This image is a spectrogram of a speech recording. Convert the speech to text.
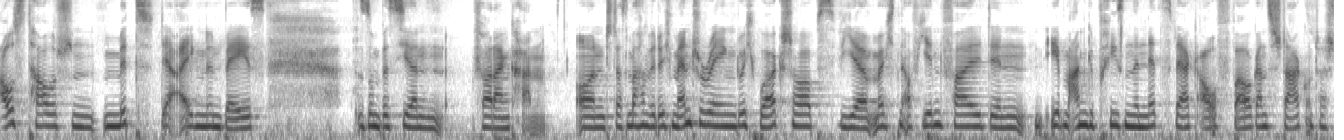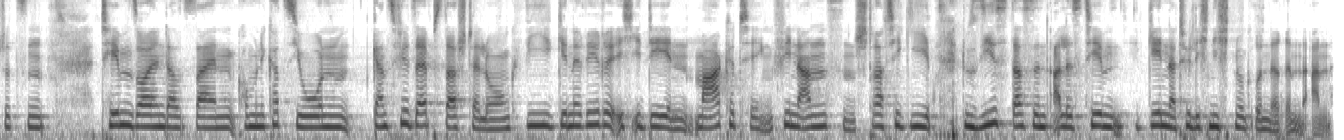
Austauschen mit der eigenen Base so ein bisschen fördern kann. Und das machen wir durch Mentoring, durch Workshops. Wir möchten auf jeden Fall den eben angepriesenen Netzwerkaufbau ganz stark unterstützen. Themen sollen da sein Kommunikation, ganz viel Selbstdarstellung. Wie generiere ich Ideen, Marketing, Finanzen, Strategie? Du siehst, das sind alles Themen, die gehen natürlich nicht nur Gründerinnen an.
